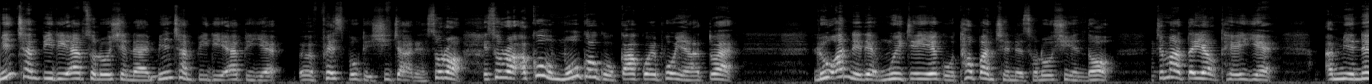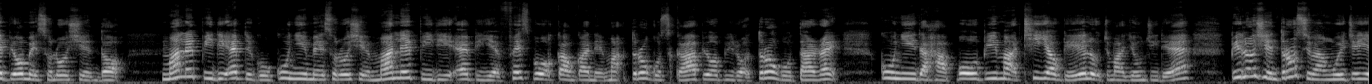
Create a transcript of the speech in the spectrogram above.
မြင်းချန် PDF ဆိုလို့ရှိရင်လည်းမြင်းချန် PDF တွေရဲ့ Facebook တွေရှိကြတယ်ဆိုတော့ဆိုတော့အခုမိုးကုတ်ကိုကာကွယ်ဖို့ရန်အတွက်လိုအပ်နေတဲ့ငွေကြေးရဲကိုထောက်ပံ့ခြင်းနဲ့ဆိုလို့ရှိရင်တော့ကျမတက်ရောက်သေးရဲ့အမြင်နဲ့ပြောမယ်ဆိုလို့ရှိရင်တော့ မန်လေး PDF တွေကိုကူညီမယ်ဆိုလို့ရှိရင်မန်လေး PDF တွေရဲ့ Facebook account ကနေမှသူတို့ကိုစကားပြောပြီးတော့သူတို့ကို direct ကူညီတာဟာပို့ပြီးမှထိရောက်တယ်လို့ကျွန်မယုံကြည်တယ်ပြီးလို့ရှိရင်သူတို့စီမံငွေကြေးရ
